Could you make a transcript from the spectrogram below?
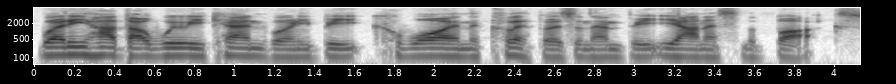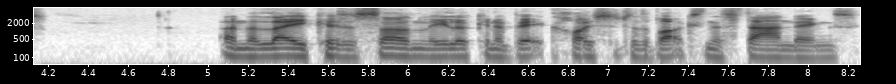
when he had that weekend when he beat Kawhi and the Clippers and then beat Giannis and the Bucks. And the Lakers are suddenly looking a bit closer to the Bucks in the standings.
